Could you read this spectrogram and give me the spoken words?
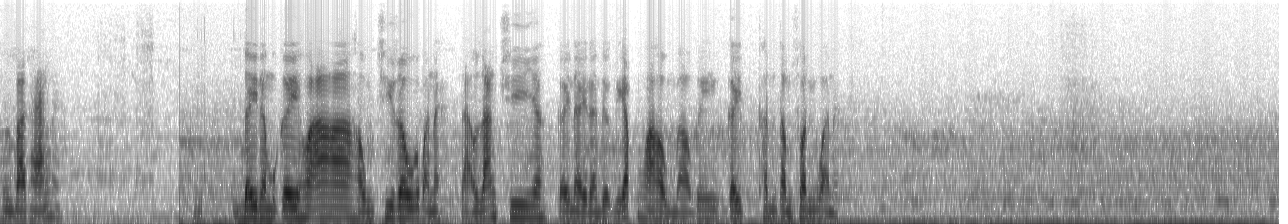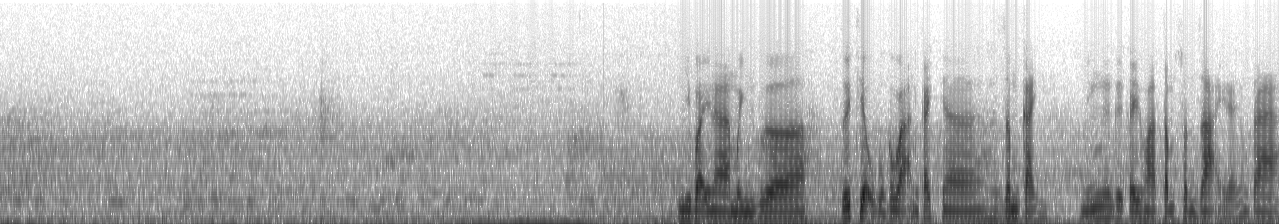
hơn 3 tháng này đây là một cây hoa hồng chi râu các bạn này, tạo dáng chi nhá. Cây này là được ghép hoa hồng vào cái cây thân tầm xuân các bạn này. Như vậy là mình vừa giới thiệu cùng các bạn cách ờ, dâm cành, những cái cây hoa tầm xuân dại để chúng ta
